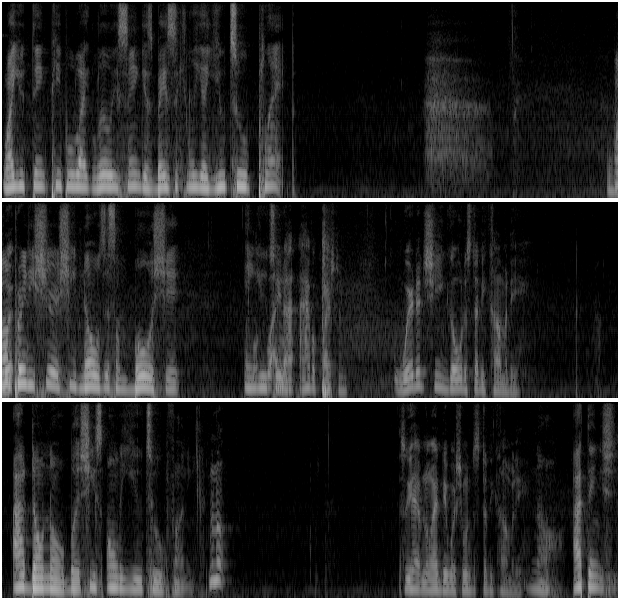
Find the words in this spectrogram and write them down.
Why you think people like Lilly Singh is basically a YouTube plant? I'm pretty sure she knows it's some bullshit in well, YouTube. well, you know, I have a question. Where did she go to study comedy? I don't know, but she's only YouTube funny. No, no. So you have no idea where she went to study comedy. No, I think she,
